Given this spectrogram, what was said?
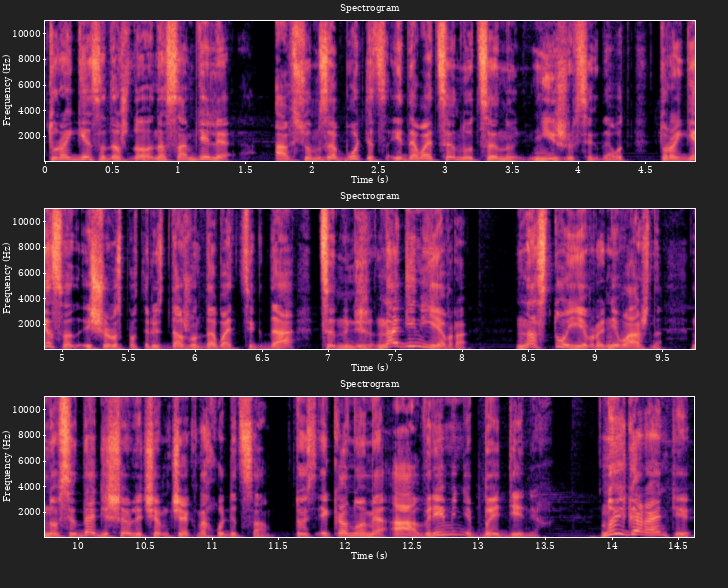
Турагентство должно, на самом деле, о всем заботиться и давать цену, цену ниже всегда. Вот турагентство, еще раз повторюсь, должно давать всегда цену ниже. На 1 евро. На 100 евро, неважно, но всегда дешевле, чем человек находит сам. То есть экономия А времени, Б денег. Ну и гарантии.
